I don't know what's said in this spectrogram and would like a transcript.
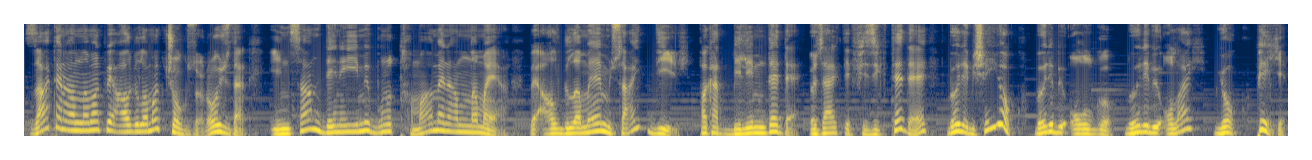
Zaten anlamak ve algılamak çok zor. O yüzden insan deneyimi bunu tamamen anlamaya ve algılamaya müsait değil. Fakat bilimde de özellikle fizikte de böyle bir şey yok. Böyle bir olgu, böyle bir olay yok. Peki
